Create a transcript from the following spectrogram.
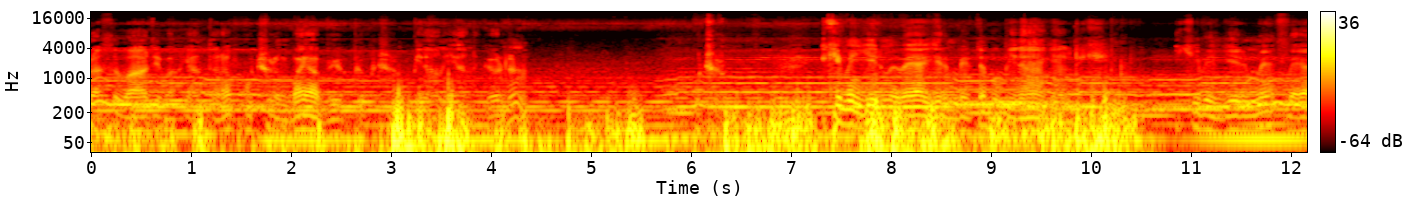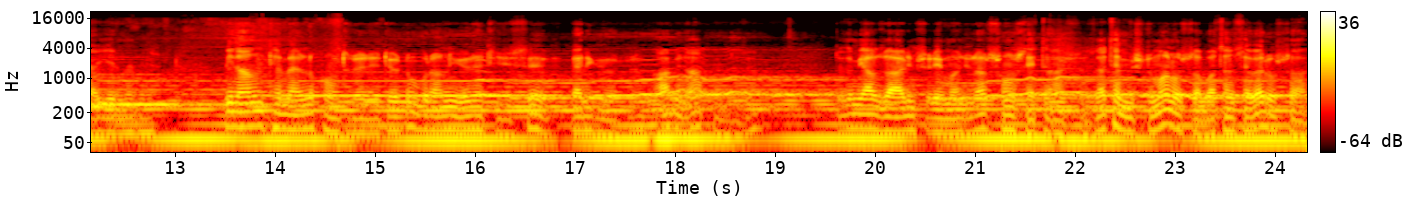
Burası vadi bak yan taraf uçurum. Bayağı büyük bir uçurum. Binanın yanı gördün mü? Uçurum. 2020 veya 21'de bu binaya geldik. 2020 veya 21. Binanın temelini kontrol ediyordum. Buranın yöneticisi beni gördü. Abi ne yapıyorsun dedim. Dedim ya zalim Süleymancılar son seti. Zaten Müslüman olsa, vatansever olsa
